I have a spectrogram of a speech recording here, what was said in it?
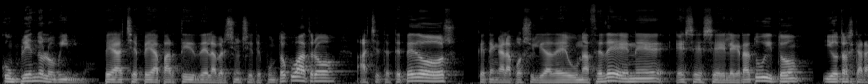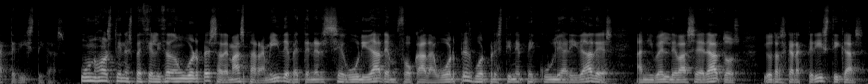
cumpliendo lo mínimo. PHP a partir de la versión 7.4, HTTP2, que tenga la posibilidad de una CDN, SSL gratuito y otras características. Un hosting especializado en WordPress, además, para mí debe tener seguridad enfocada a WordPress. WordPress tiene peculiaridades a nivel de base de datos y otras características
